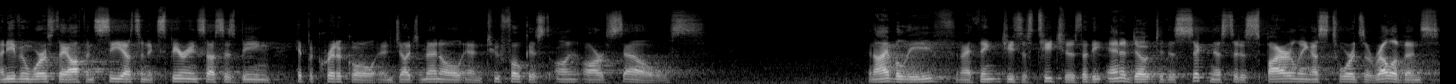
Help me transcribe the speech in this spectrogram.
And even worse, they often see us and experience us as being hypocritical and judgmental and too focused on ourselves. And I believe, and I think Jesus teaches, that the antidote to this sickness that is spiraling us towards irrelevance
